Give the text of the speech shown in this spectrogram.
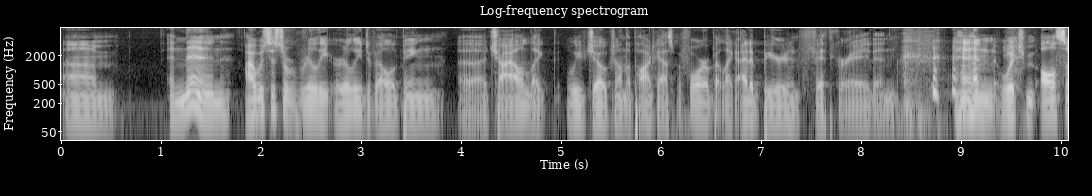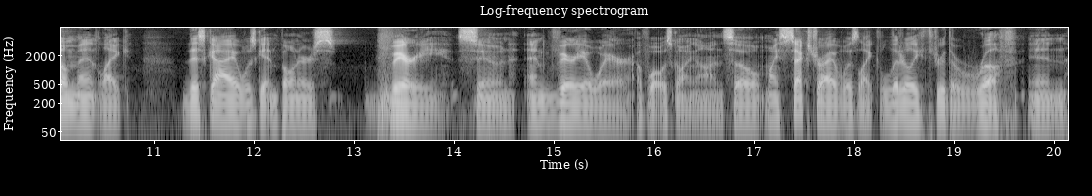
Um, and then I was just a really early developing uh, child. Like we've joked on the podcast before, but like I had a beard in fifth grade, and and which also meant like this guy was getting boners very soon and very aware of what was going on. So my sex drive was like literally through the roof in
